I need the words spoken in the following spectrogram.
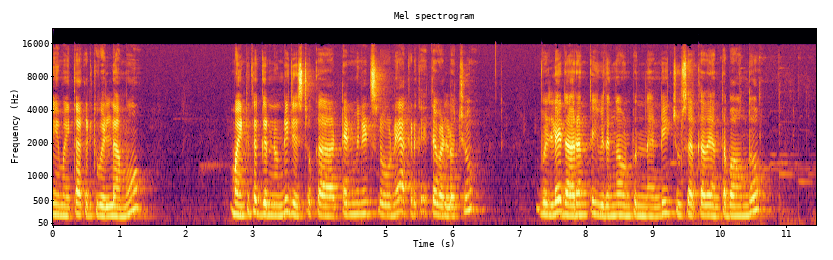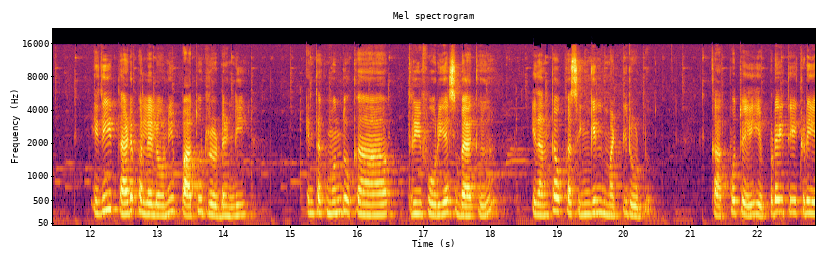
మేమైతే అక్కడికి వెళ్ళాము. మా ఇంటి దగ్గర నుండి జస్ట్ ఒక టెన్ మినిట్స్లోనే అక్కడికైతే వెళ్ళొచ్చు. వెళ్ళే దారంతా ఈ విధంగా ఉంటుందండి. చూసారు కదా ఎంత బాగుందో. ఇది తాడేపల్లెలోని పాతూరు రోడ్ అండి. ఇంతకుముందు ఒక త్రీ ఫోర్ ఇయర్స్ బ్యాక్ ఇదంతా ఒక సింగిల్ మట్టి రోడ్డు. కాకపోతే ఎప్పుడైతే ఇక్కడ ఈ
